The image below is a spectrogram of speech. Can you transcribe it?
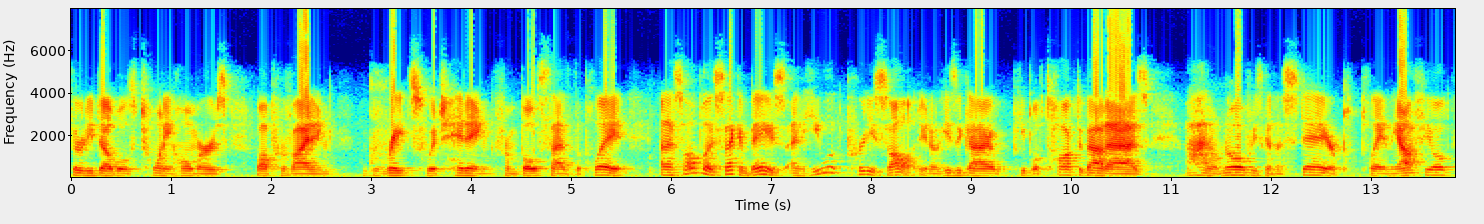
30 doubles, 20 homers while providing great switch hitting from both sides of the plate. And I saw him play second base, and he looked pretty solid. You know, he's a guy people have talked about as, "Ah, I don't know if he's going to stay or play in the outfield.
